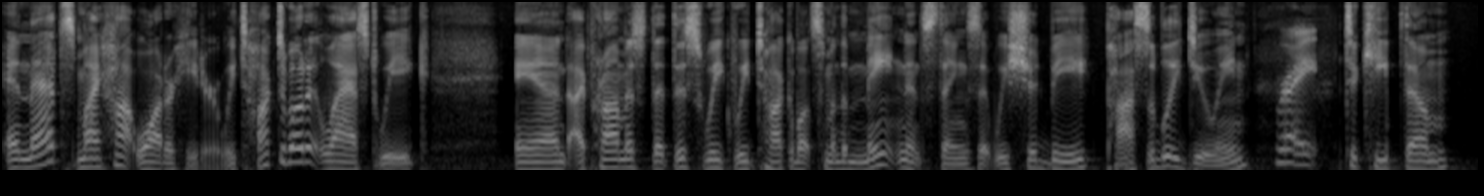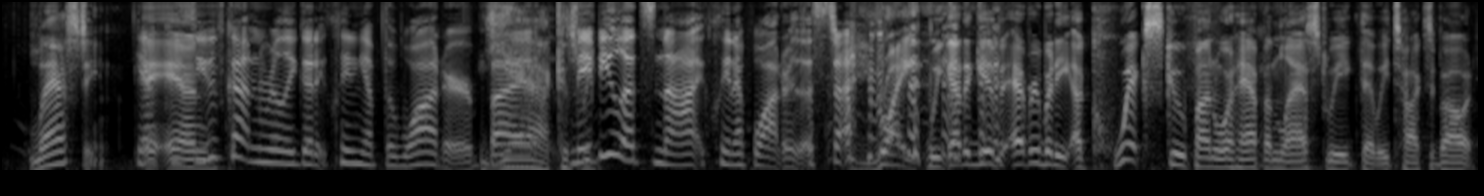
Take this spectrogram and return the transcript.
and that's my hot water heater. We talked about it last week, And I promised that this week we'd talk about some of the maintenance things that we should be possibly doing Right. to keep them lasting. Yeah, because and you've gotten really good at cleaning up the water, but Yeah, 'cause we- maybe let's not clean up water this time. right. We got to give everybody a quick scoop on what happened last week that we talked about.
